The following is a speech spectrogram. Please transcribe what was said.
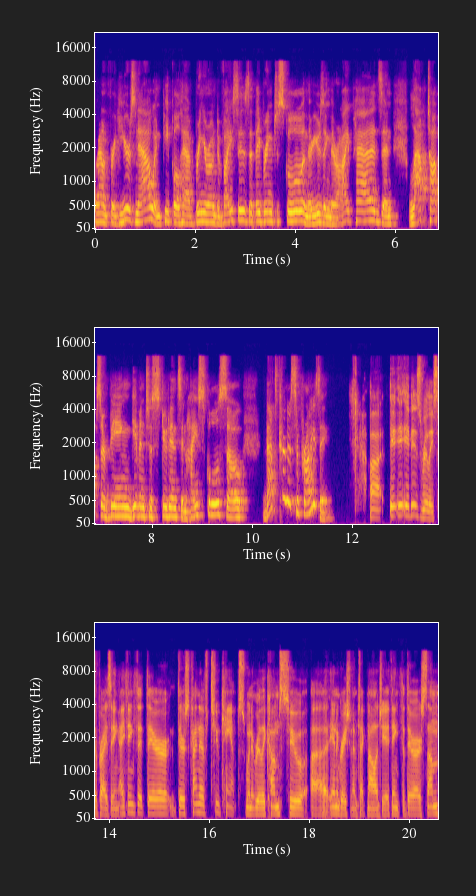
around for years now, and people have bring your own devices that they bring to school, and they're using their iPads, and laptops are being given to students in high school. So that's kind of surprising. Uh, it, it is really surprising. I think that there there's kind of two camps when it really comes to uh, integration of technology. I think that there are some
